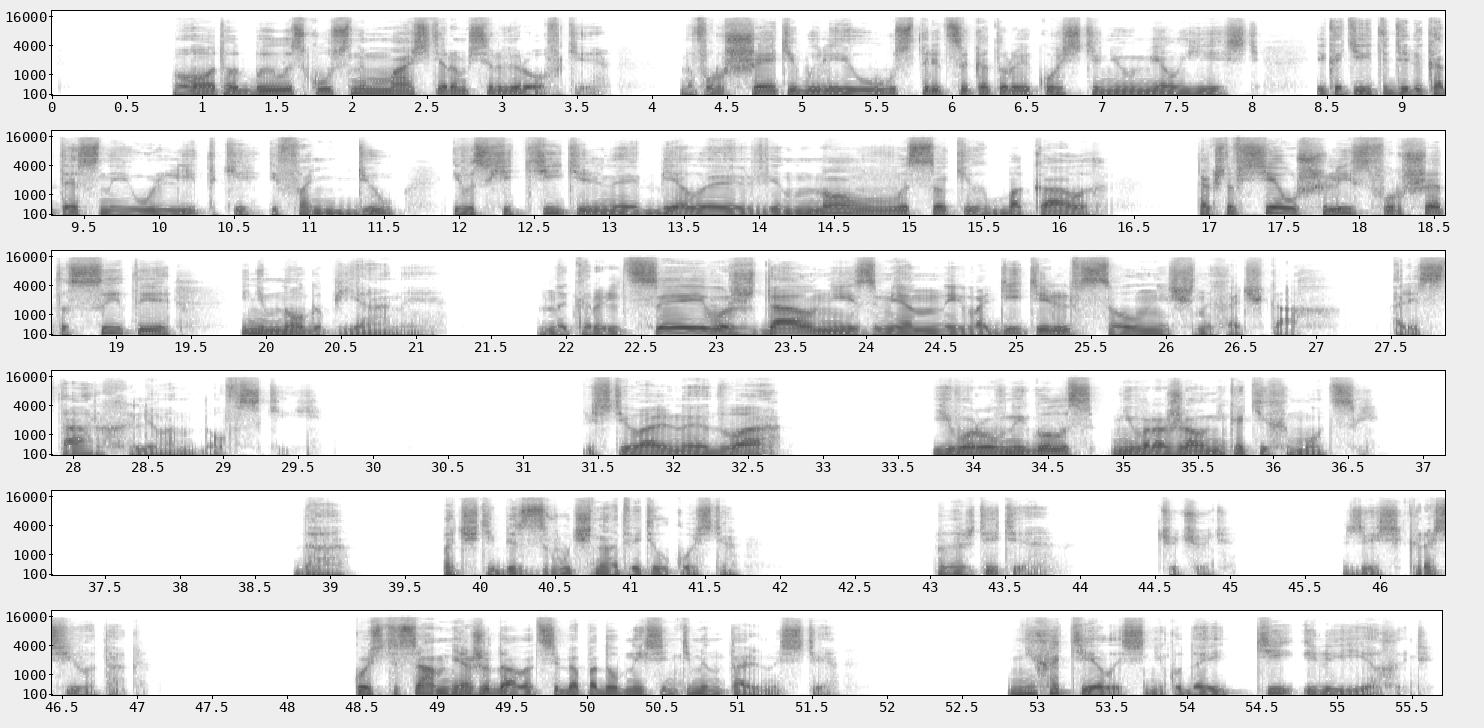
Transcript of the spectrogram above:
О, тот был искусным мастером сервировки. На фуршете были и устрицы, которые Костя не умел есть, и какие-то деликатесные улитки, и фондю, и восхитительное белое вино в высоких бокалах. Так что все ушли с фуршета сытые, и немного пьяные. На крыльце его ждал неизменный водитель в солнечных очках — Аристарх Левандовский. «Фестивальная два...» Его ровный голос не выражал никаких эмоций. «Да», — почти беззвучно ответил Костя. «Подождите чуть-чуть. Здесь красиво так». Костя сам не ожидал от себя подобной сентиментальности. Не хотелось никуда идти или ехать.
